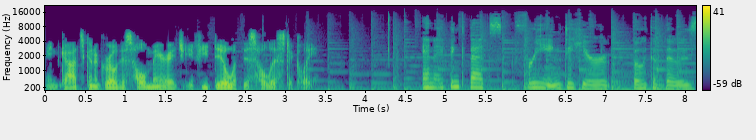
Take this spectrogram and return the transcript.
And God's going to grow this whole marriage if you deal with this holistically. And I think that's freeing to hear both of those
